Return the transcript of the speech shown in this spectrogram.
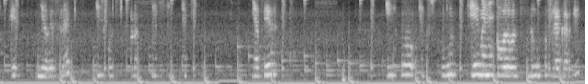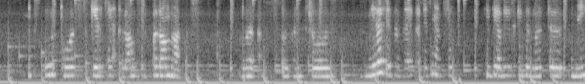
ओके, ये हो गया सेलेक्ट इसको थोड़ा या फिर इसको एक्सपोर्ट ये मैंने और लूप को सिलेक्ट करके एक्सपोर्ट और स्केल किया अलोंग अलोंग मार्क्स और इसको कंट्रोल मिरर से अप्लाई कर देते हैं आपसे, क्योंकि अभी उसकी ज़रूरत नहीं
